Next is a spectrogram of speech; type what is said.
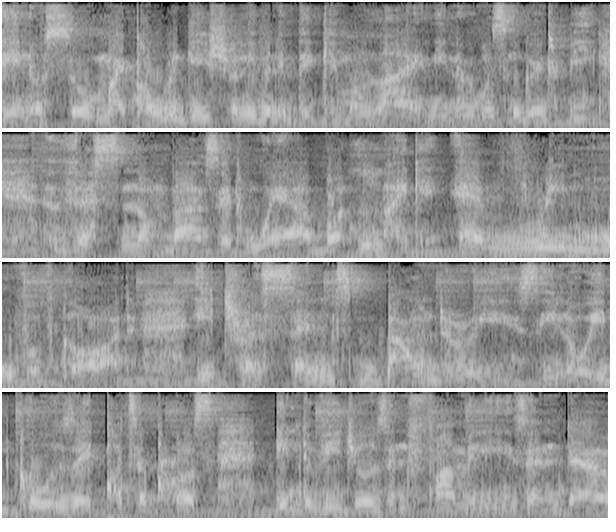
You know, so my congregation, even if they came online, you know, it wasn't going to be this number as it were, but like every move of God, it transcends boundaries. You know, it goes, it cuts across individuals and families. And uh,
